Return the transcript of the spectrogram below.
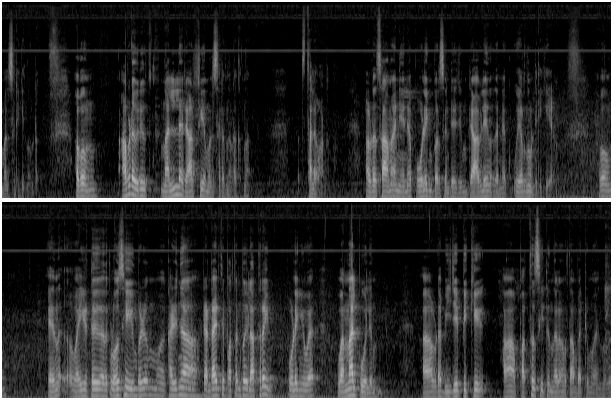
മത്സരിക്കുന്നുണ്ട്. അപ്പം അവിടെ ഒരു നല്ല രാഷ്ട്രീയ മത്സരം നടക്കുന്ന സ്ഥലമാണ്. അവിടെ സാമാന്യേന പോളിംഗ് പെർസെന്റേജും രാവിലെ തന്നെ ഉയർന്നുകൊണ്ടിരിക്കുകയാണ്. അപ്പം വൈകിട്ട് അത് ക്ലോസ് ചെയ്യുമ്പോഴും കഴിഞ്ഞ രണ്ടായിരത്തി പത്തൊൻപതിൽ അത്രയും പോളിംഗ് വന്നാൽ പോലും അവിടെ ബി ജെ പിക്ക് ആ പത്ത് സീറ്റ് നിലനിർത്താൻ പറ്റുമോ എന്നത്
